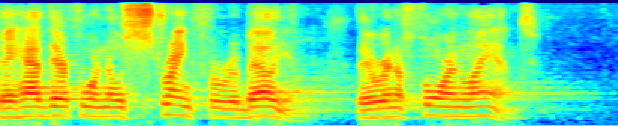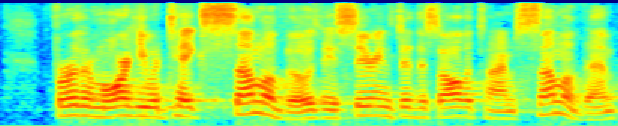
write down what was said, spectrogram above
They had therefore no strength for rebellion. They were in a foreign land. Furthermore, he would take some of those, the Assyrians did this all the time, some of them,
